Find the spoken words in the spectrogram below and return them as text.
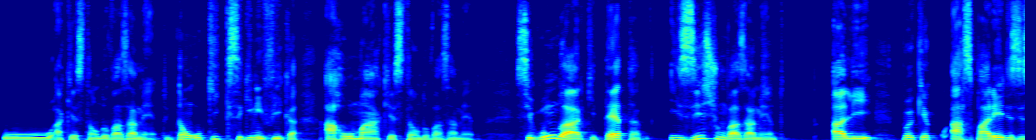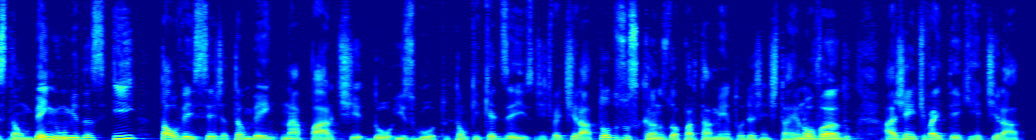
o, a questão do vazamento. Então o que, que significa arrumar a questão do vazamento? Segundo a arquiteta, existe um vazamento ali, porque as paredes estão bem úmidas e talvez seja também na parte do esgoto. Então o que quer dizer isso? A gente vai tirar todos os canos do apartamento onde a gente está renovando, a gente vai ter que retirar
